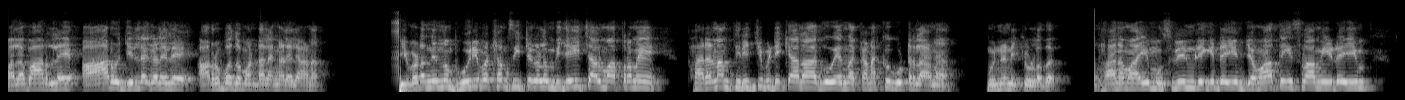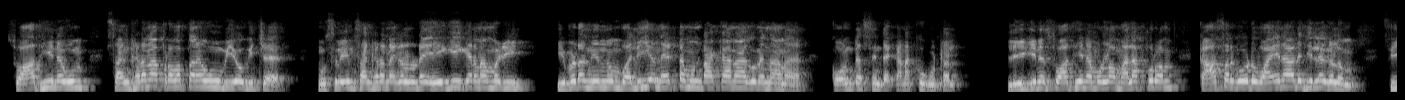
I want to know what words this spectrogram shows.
മലബാറിലെ ആറു ജില്ലകളിലെ അറുപത് മണ്ഡലങ്ങളിലാണ്. ഇവിടെ നിന്നും ഭൂരിപക്ഷം സീറ്റുകളും വിജയിച്ചാൽ മാത്രമേ ഭരണം തിരിച്ചു പിടിക്കാനാകൂ എന്ന കണക്കുകൂട്ടലാണ് മുന്നണിക്കുള്ളത്. പ്രധാനമായും മുസ്ലിം ലീഗിന്റെയും ജമാഅത്തെ ഇസ്ലാമിയുടെയും സ്വാധീനവും സംഘടനാ പ്രവർത്തനവും ഉപയോഗിച്ച് മുസ്ലിം സംഘടനകളുടെ ഏകീകരണം വഴി ഇവിടെ നിന്നും വലിയ നേട്ടമുണ്ടാക്കാനാകുമെന്നാണ് കോൺഗ്രസിന്റെ കണക്കുകൂട്ടൽ. ലീഗിന് സ്വാധീനമുള്ള മലപ്പുറം കാസർഗോഡ് വയനാട് ജില്ലകളും സി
